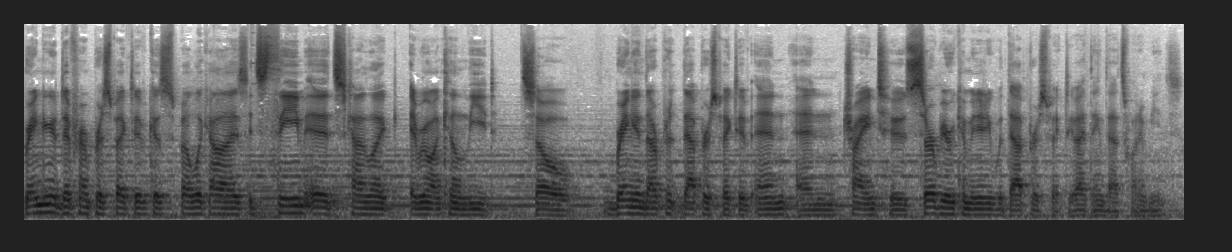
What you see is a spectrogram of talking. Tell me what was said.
bringing a different perspective because Public Allies, its theme, it's kind of like everyone can lead. So bringing that, that perspective in and trying to serve your community with that perspective, I think that's what it means.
